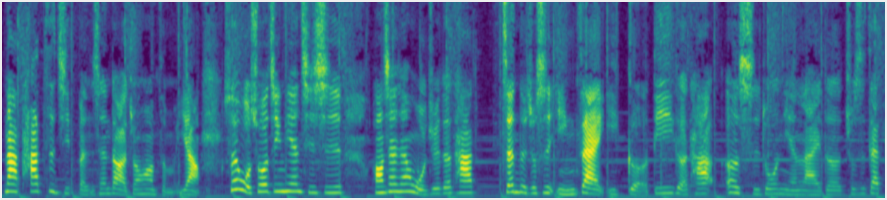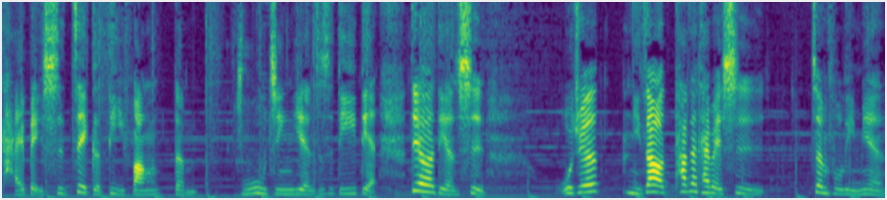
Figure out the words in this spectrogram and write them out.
那他自己本身到底状况怎么样？所以我说今天其实黄珊珊，我觉得他真的就是赢在一个第一个，他二十多年来的就是在台北市这个地方的。服务经验，这是第一点。第二点是，我觉得你知道他在台北市政府里面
